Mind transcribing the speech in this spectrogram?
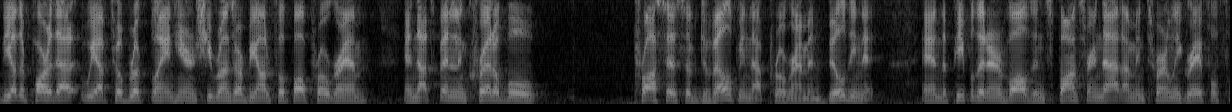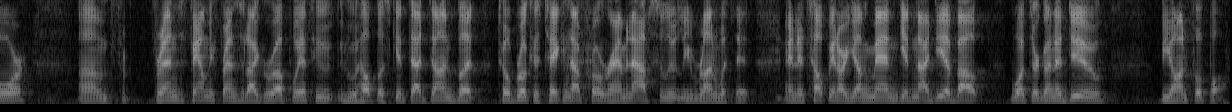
the other part of that, we have Tobruk Blaine here, and she runs our Beyond Football program. And that's been an incredible process of developing that program and building it. And the people that are involved in sponsoring that, I'm internally grateful for. Um, for friends, family friends that I grew up with who, who helped us get that done. But Tobruk has taken that program and absolutely run with it. And it's helping our young men get an idea about what they're going to do beyond football.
